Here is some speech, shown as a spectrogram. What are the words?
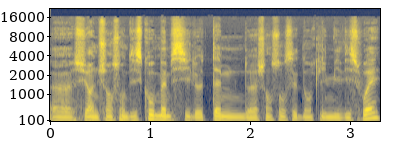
euh, sur une chanson disco, même si le thème de la chanson c'est Don't Leave Me This Way.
